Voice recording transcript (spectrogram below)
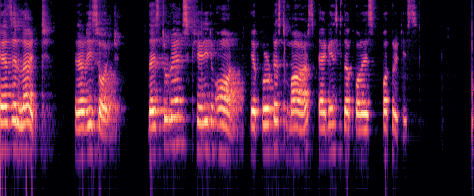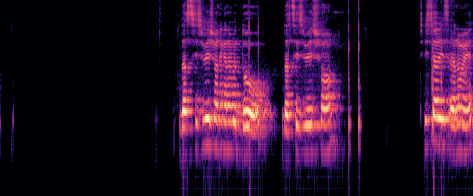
As a light a resort, the students carried on a protest march against the college authorities. The situation এখানে হবে though the situation teacher is annoyed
